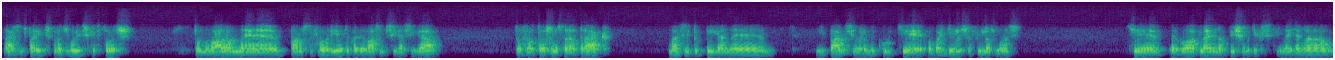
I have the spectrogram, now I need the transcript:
άρχισε να του παρέχει τις πρώτες βοήθειες και αυτός. Τον βάλαμε πάνω στο φορείο, τον κατεβάσαμε σιγά σιγά, τον φορτώσαμε στο ρατράκ Μαζί του πήγανε οι υπάλληλοι του και ο Βαγγέλης ο φίλος μας. Και εγώ απλά ήμουν πίσω με τη Χριστίνα για να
